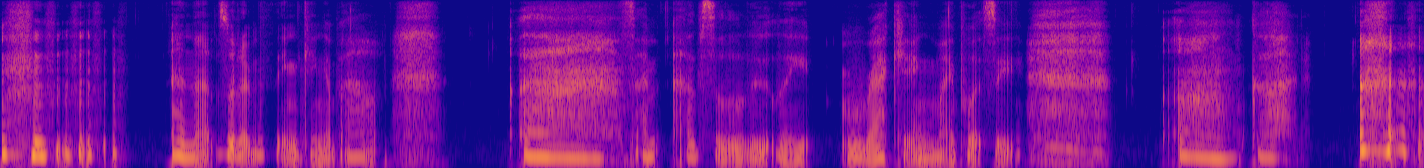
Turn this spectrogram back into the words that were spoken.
and that's what I'm thinking about. Uh, so I'm absolutely wrecking my pussy. Oh, God.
